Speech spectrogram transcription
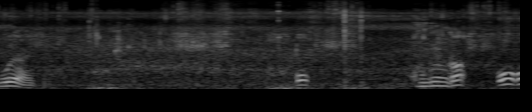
뭐야 이게? 어? 고기인가? 오!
